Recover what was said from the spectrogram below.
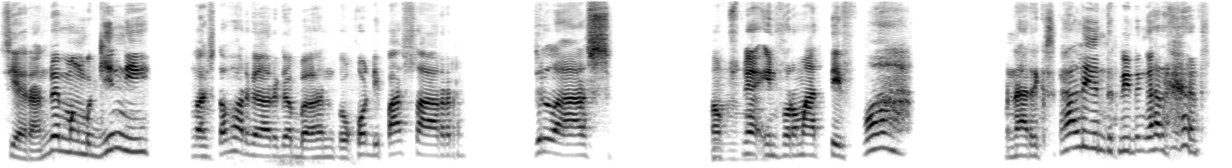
siaran tuh emang begini. Ngasih tau harga-harga bahan pokok di pasar. Jelas. Maksudnya informatif. Wah, menarik sekali untuk didengarkan.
